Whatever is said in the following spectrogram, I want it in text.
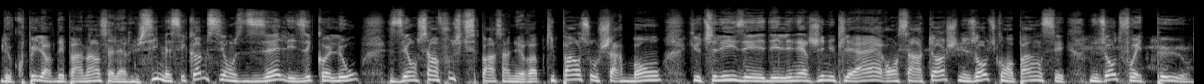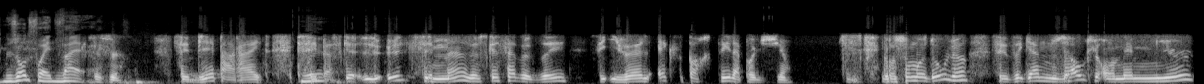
de couper leur dépendance à la Russie. Mais c'est comme si on se disait les écolos, se disaient on s'en fout ce qui se passe en Europe, qui passent au charbon, qui des- des- l'énergie nucléaire, on s'entoche. Nous autres, ce qu'on pense, c'est nous autres, faut être purs, nous autres, faut être verts. C'est ça. C'est bien paraître. Oui. C'est parce que ultimement, là, ce que ça veut dire, c'est qu'ils veulent exporter la pollution. Grosso modo, là, c'est dire, regarde, nous autres, là, on aime mieux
